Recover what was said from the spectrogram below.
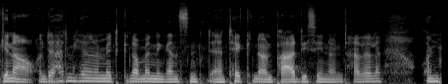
genau. Und der hat mich dann mitgenommen in den ganzen äh, Techno- und Partyszenen und tralala. Und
